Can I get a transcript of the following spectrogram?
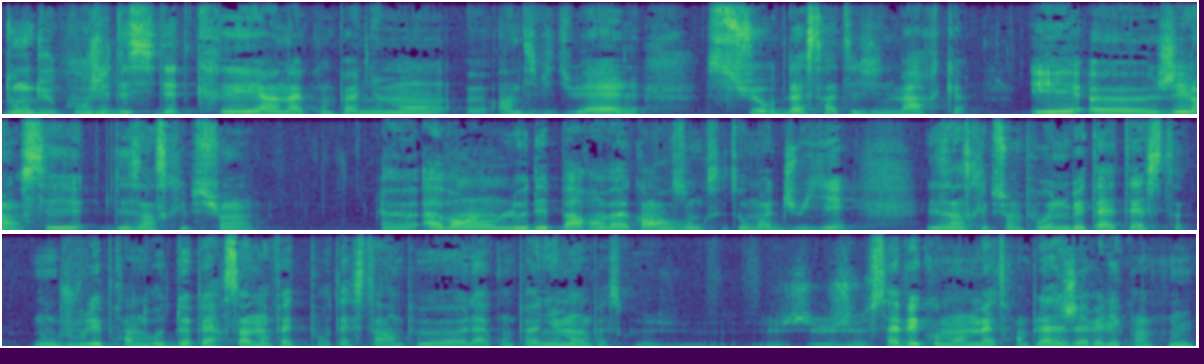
Donc du coup, j'ai décidé de créer un accompagnement euh, individuel sur de la stratégie de marque et euh, j'ai lancé des inscriptions euh, avant le départ en vacances, donc c'était au mois de juillet, des inscriptions pour une bêta test. Donc je voulais prendre deux personnes en fait pour tester un peu euh, l'accompagnement parce que je, savais comment le mettre en place, j'avais les contenus,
